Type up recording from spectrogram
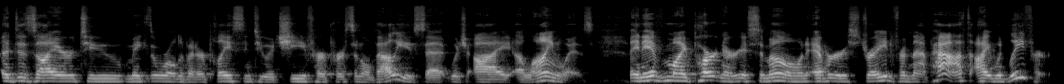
a desire to make the world a better place and to achieve her personal value set, which I align with. And if my partner, if Simone ever strayed from that path, I would leave her.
